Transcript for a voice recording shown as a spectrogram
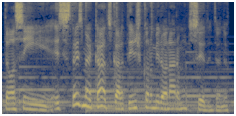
Então, assim, esses três mercados, cara, tem gente ficando milionário muito cedo, entendeu?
